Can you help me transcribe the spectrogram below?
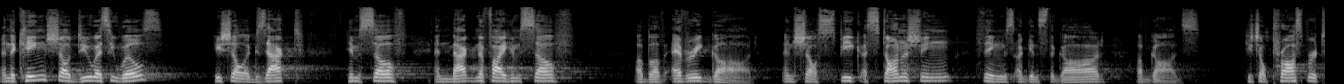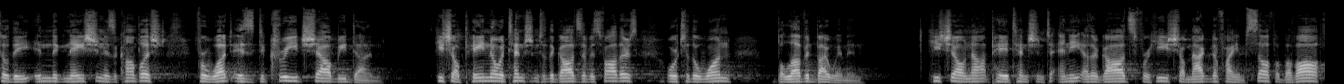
And the king shall do as he wills, he shall exact himself and magnify himself above every God, and shall speak astonishing things against the God of gods. He shall prosper till the indignation is accomplished, for what is decreed shall be done. He shall pay no attention to the gods of his fathers or to the one beloved by women. He shall not pay attention to any other gods, for he shall magnify himself above all.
